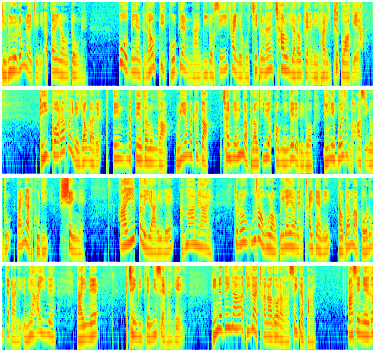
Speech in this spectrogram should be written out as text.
ဒီဗီဒီယိုလုံးတဲ့အချိန်ကြီးအတိုင်းရောင်တုံးတယ်ကို့အသင်းကဒီလောက်ထိဂိုးပြတ်နိုင်ပြီးတော့စီးဖိုင်နယ်ကိုခြေတလန်းချလို့ရလောက်တဲ့အနေအထားကြီးဖြစ်သွားခဲ့တာဒီကွာတာဖိုင်နယ်ရောက်လာတဲ့အသင်းနှစ်သင်းသလုံးကရီယယ်မက်ဒရစ်ကချန်ပီယံလိမှာဘယ်လောက်ကြီးပဲအောင်မြင်ခဲ့တယ်ပြောပြောဒီနေ့ပွဲစဉ်မှာအာဆင်နယ်တို့အတိုင်းအတာတစ်ခုထိရှိန်တယ် အာအီပလီယာတွေလည်းအမှားများတယ်ကျွန်တော်တို့ဥဆောင်ကူအောင်ပေးလိုက်ရမယ့်အခိုက်အတန့်တွေနောက်တန်းမှာဘောလုံးပြတ်တာတွေအများကြီးပဲဒါပေမဲ့အချိန်မီပြန်ပြီးဆက်နိုင်ခဲ့တယ်ဒီနှစ်သင်းကြားကအဓိကခြားနာသွားတာကစိတ်သက်ပိုင်းအာဆင်နယ်က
